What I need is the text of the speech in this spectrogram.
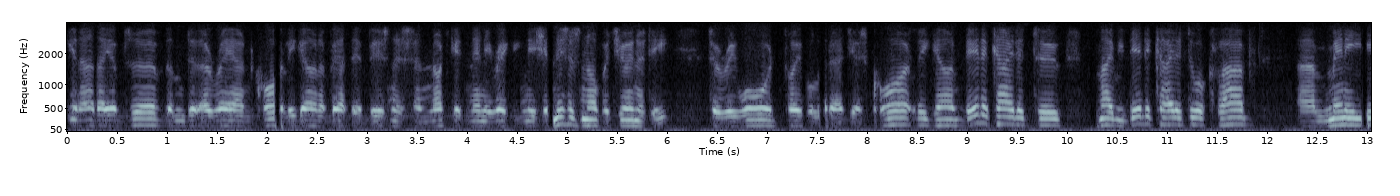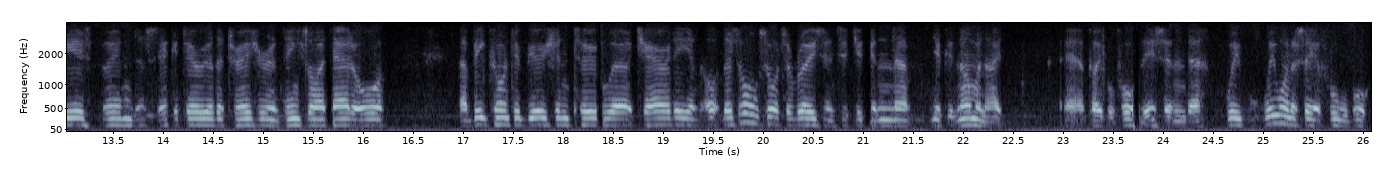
you know they observe them around quietly going about their business and not getting any recognition. This is an opportunity to reward people that are just quietly going dedicated to maybe dedicated to a club, um, many years been the secretary of the treasurer and things like that, or a big contribution to uh, charity, and oh, there's all sorts of reasons that you can uh, you can nominate uh, people for this, and uh, we we want to see a full book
